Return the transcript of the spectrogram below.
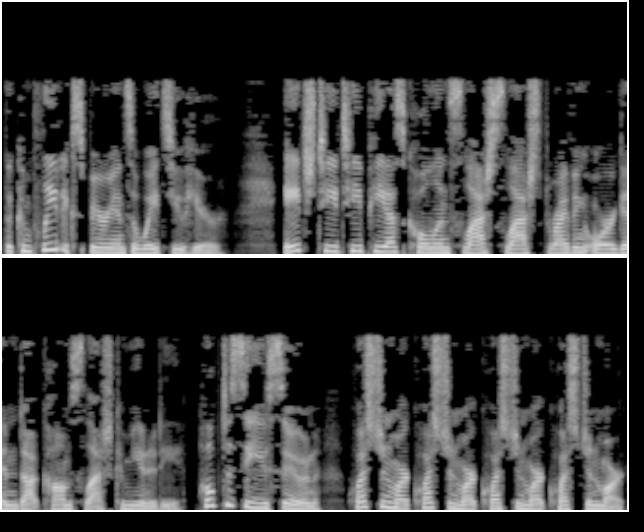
The complete experience awaits you here. https colon slash slash thrivingoregon.com slash community. Hope to see you soon. Question mark, question mark, question mark, question mark.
